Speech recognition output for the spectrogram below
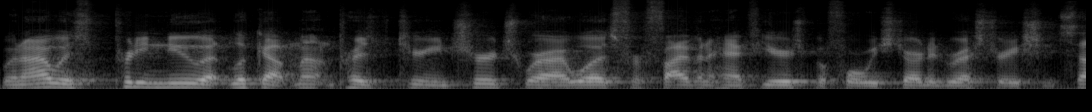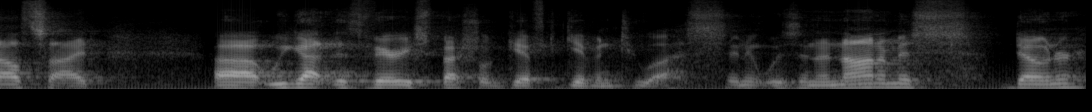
When I was pretty new at Lookout Mountain Presbyterian Church, where I was for five and a half years before we started Restoration Southside, uh, we got this very special gift given to us. And it was an anonymous donor,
